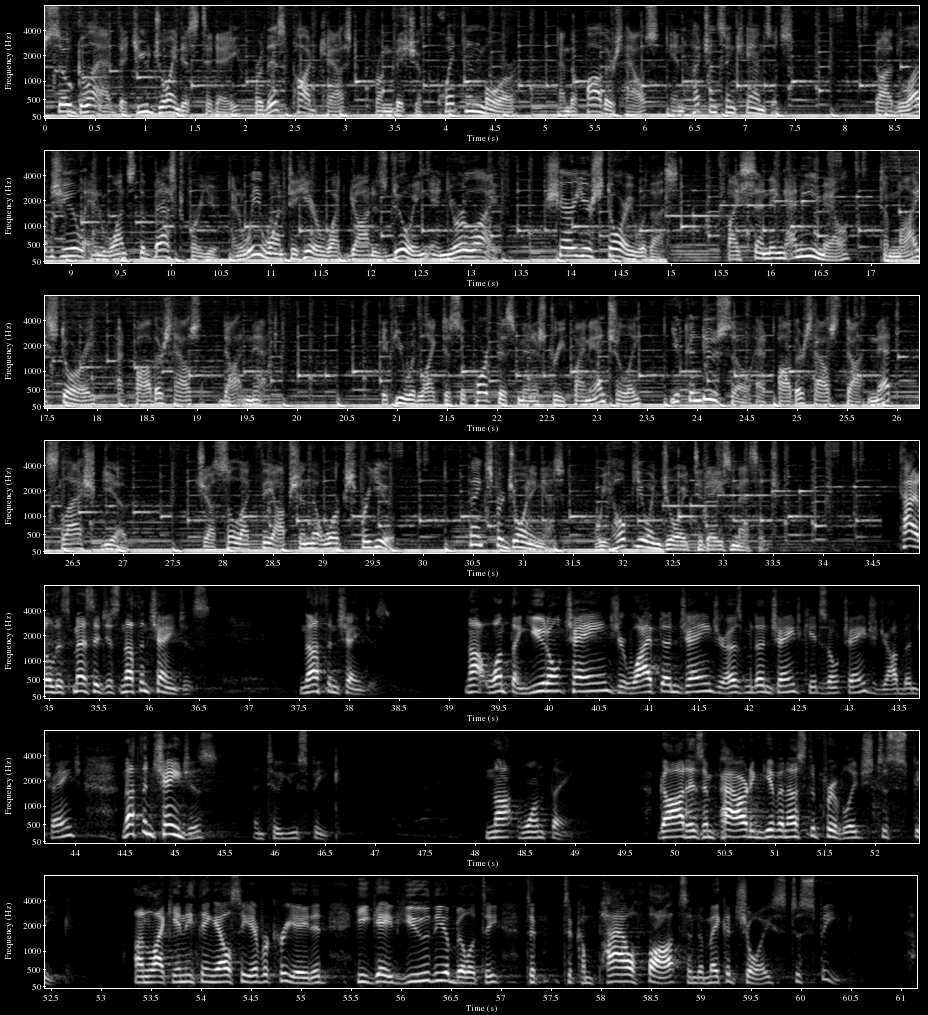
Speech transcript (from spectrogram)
We're so glad that you joined us today for this podcast from Bishop Quintin Moore and the Father's House in Hutchinson, Kansas. God loves you and wants the best for you, and we want to hear what God is doing in your life. Share your story with us by sending an email to mystory at fathershouse.net. If you would like to support this ministry financially, you can do so at fathershouse.net slash give. Just select the option that works for you. Thanks for joining us. We hope you enjoyed today's message. Title this message is Nothing Changes. Nothing changes. Not one thing. You don't change, your wife doesn't change, your husband doesn't change, kids don't change, your job doesn't change. Nothing changes until you speak. Not one thing. God has empowered and given us the privilege to speak. Unlike anything else He ever created, He gave you the ability to, to compile thoughts and to make a choice to speak.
